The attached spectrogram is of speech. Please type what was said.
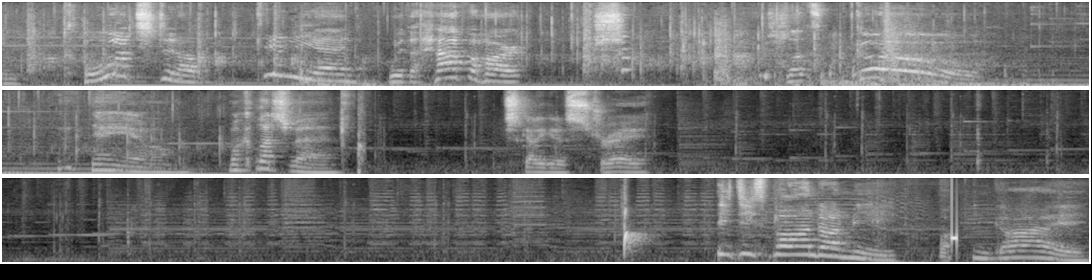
Fucking clutched it up in the end with a half a heart. Let's go! Damn. What clutch, man? Just gotta get a stray. He despawned on me! Fucking guy.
